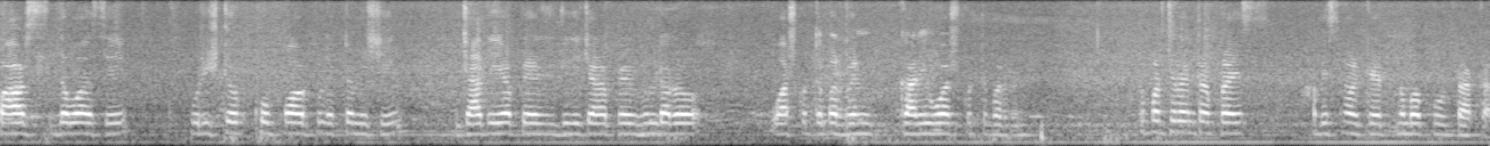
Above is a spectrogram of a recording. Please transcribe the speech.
পার্টস দেওয়া আছে। পুরিস্টক খুব পাওয়ারফুল একটা মেশিন যা দিয়ে আপনার যদি চান আপনার হুন্ডারও ওয়াশ করতে পারবেন, গাড়ি ওয়াশ করতে পারবেন। তো পার্চেল এন্টারপ্রাইজ হাবিস মার্কেট, নবাবপুর, ঢাকা।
